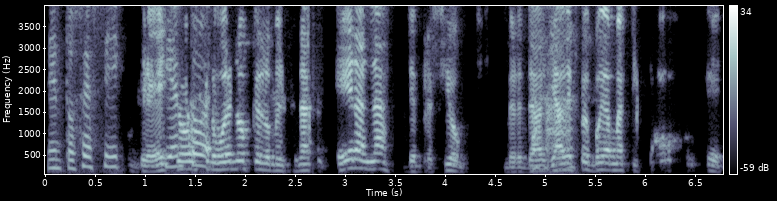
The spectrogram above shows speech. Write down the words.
Entonces sí, de hecho, siento... qué bueno que lo mencionaste, era la depresión, ¿verdad? Ya después voy a matizar, porque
